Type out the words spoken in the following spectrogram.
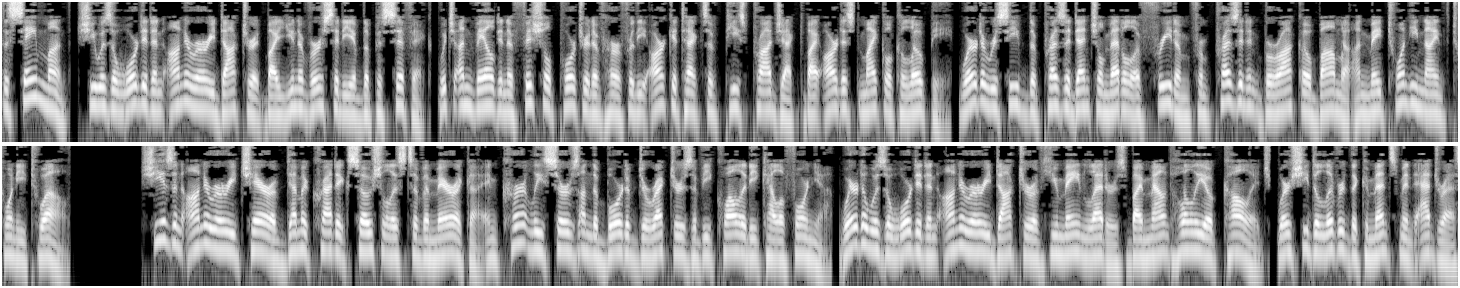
The same month, she was awarded an honorary doctorate by University of the Pacific, which unveiled an official portrait of her for the Architects of Peace project by artist Michael Collopy. Huerta received the Presidential Medal of Freedom from President Barack Obama on May 29, 2012. She is an honorary chair of Democratic Socialists of America and currently serves on the board of directors of Equality California. Huerta was awarded an honorary Doctor of Humane Letters by Mount Holyoke College, where she delivered the commencement address,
